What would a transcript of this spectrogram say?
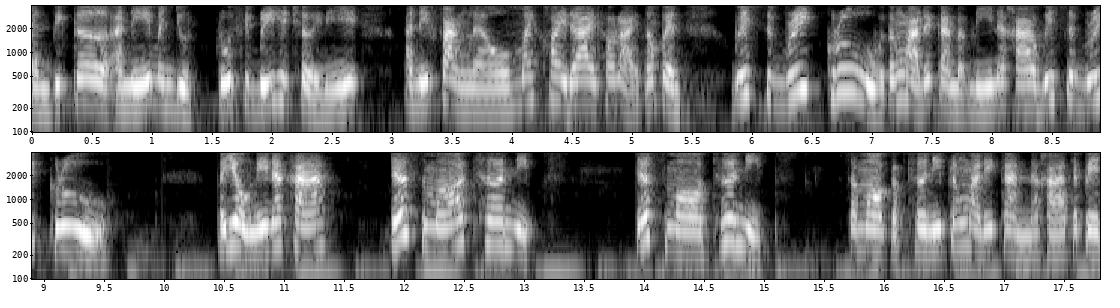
and bigger อันนี้มันหยุด visibly เฉยๆนี้ อันนี้ฟังแล้วไม่ค่อยได้เท่าไหร่ต้องเป็น visibly grew ต้องมาด้วยกันแบบนี้นะคะ visibly grew ประโยคนี้นะคะ the small turnips the small turnips small กับ turnip ต้องมาด้วยกันนะคะ จะเป็น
